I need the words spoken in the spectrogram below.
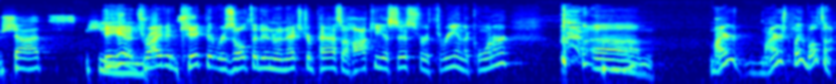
shots. He, he had a drive-in kick that resulted in an extra pass, a hockey assist for three in the corner. um. Meyers, Meyers played well tonight.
